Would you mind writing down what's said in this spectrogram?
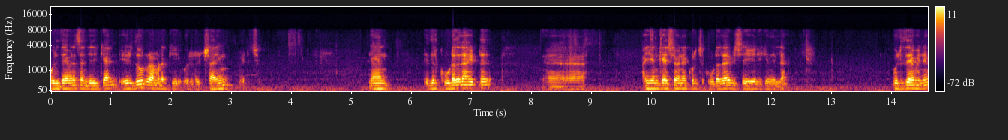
ഗുരുദേവന് സഞ്ചരിക്കാൻ എഴുന്നൂറ് രൂപ മുടക്കി ഒരു റിക്ഷയും മേടിച്ചു. ഞാൻ ഇതിൽ കൂടുതലായിട്ട് അയ്യൻ കേശവനെ കുറിച്ച് കൂടുതലായി വിശദീകരിക്കുന്നില്ല. ഗുരുദേവന്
